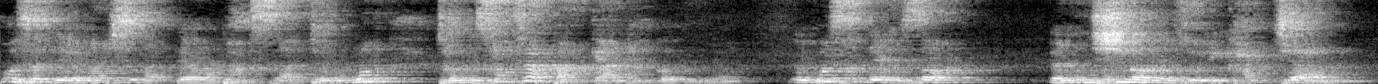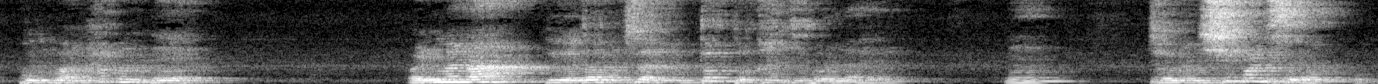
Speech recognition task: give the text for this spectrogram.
호서대 연합신학대학원 박사 저는 저는 석사밖에 안 했거든요. 호서대에서 연신원에서 우리 같이 한 공부한 학원데 얼마나 그 여자 목사님 똑똑한지 몰라요. 네. 저는 시골스럽고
